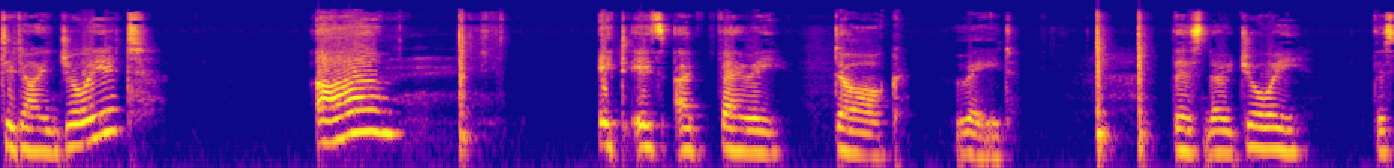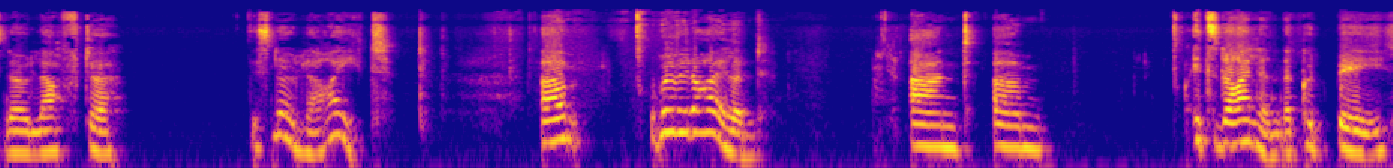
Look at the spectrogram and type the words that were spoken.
did I enjoy it? Um, it is a very dark read. There's no joy, there's no laughter, there's no light. Um, we're in Ireland, and um, it's an island that could be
